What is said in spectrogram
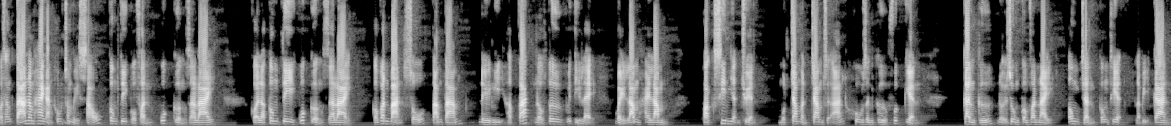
vào tháng 8 năm 2016, công ty cổ phần Quốc Cường Gia Lai, gọi là công ty Quốc Cường Gia Lai, có văn bản số 88 đề nghị hợp tác đầu tư với tỷ lệ 75-25 hoặc xin nhận chuyển 100% dự án khu dân cư Phước Kiển. Căn cứ nội dung công văn này, ông Trần Công Thiện là bị can,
